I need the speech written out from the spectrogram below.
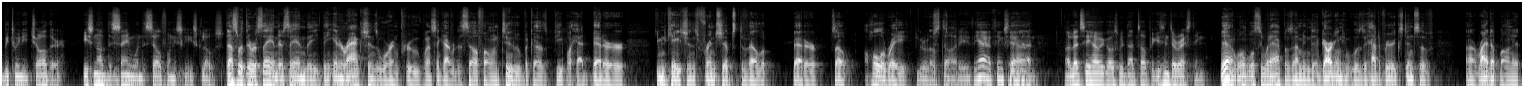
between each other is not the same when the cell phone is, is close. that's what they were saying. They're saying the, the interactions were improved once they got rid of the cell phone too, because people had better communications, friendships developed better. So a whole array. Group of- studies, yeah, things like that. Well, let's see how it goes with that topic. It's interesting. Yeah, well, we'll see what happens. I mean, the Guardian was had a very extensive uh, write up on it,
